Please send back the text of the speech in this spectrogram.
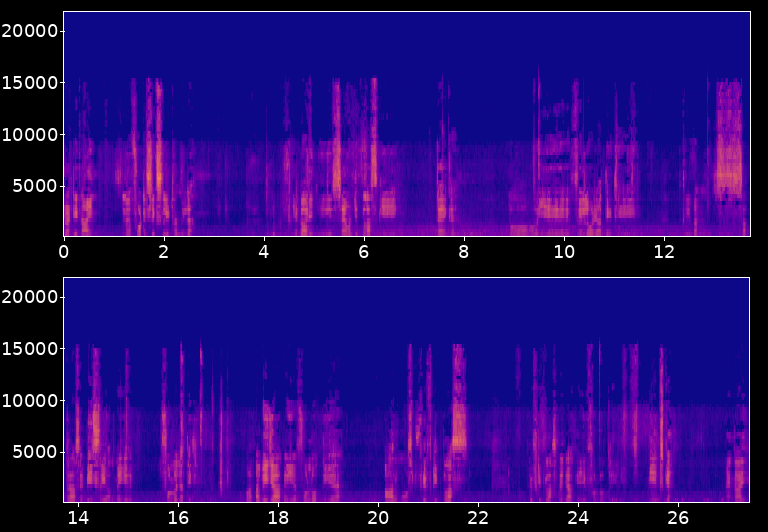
29 में 46 लीटर मिला। ये गाड़ी की 70 प्लस की टैंक है। तो ये फिल हो जाती थी तकरीबन 17 से 20 रियाल में ये फुल हो जाती थी। और अभी जाके ये फुल होती है ऑलमोस्ट 50 प्लस 50 प्लस में जाके ये फुल होती है। मीन्स के महँगाई?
